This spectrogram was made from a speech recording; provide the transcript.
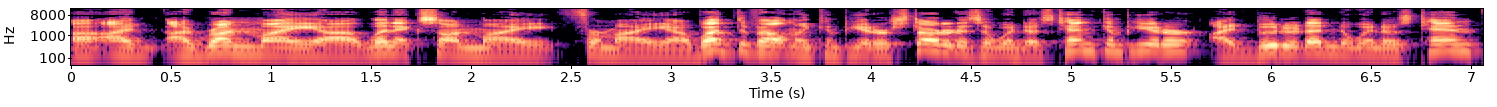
I, I run my uh, Linux on my for my uh, web development computer. Started as a Windows 10 computer. I booted into Windows 10,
